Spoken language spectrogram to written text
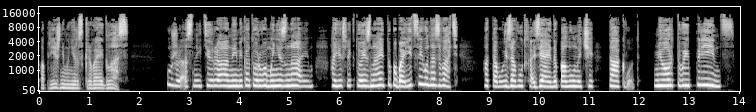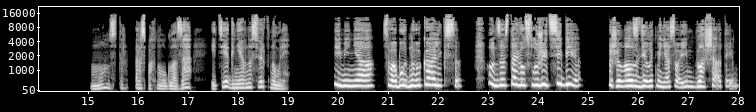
по-прежнему не раскрывая глаз. «Ужасный тиран, имя которого мы не знаем, а если кто и знает, то побоится его назвать. Оттого и зовут хозяина полуночи так вот, мертвый принц». Монстр распахнул глаза, и те гневно сверкнули. «И меня, свободного Каликса, он заставил служить себе, желал сделать меня своим глашатаем,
